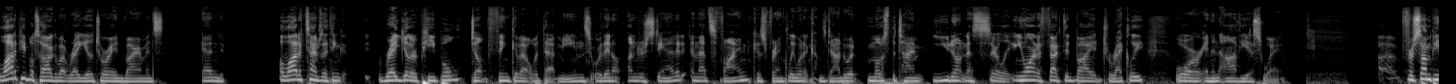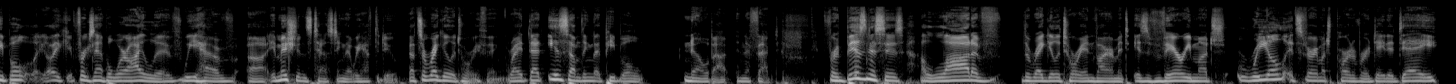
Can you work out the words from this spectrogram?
a lot of people talk about regulatory environments and a lot of times I think regular people don't think about what that means or they don't understand it, and that's fine because frankly, when it comes down to it, most of the time you don't necessarily you aren't affected by it directly or in an obvious way. Uh, for some people, like for example, where I live, we have uh, emissions testing that we have to do. That's a regulatory thing, right? That is something that people know about in effect. For businesses, a lot of the regulatory environment is very much real. It's very much part of our day to day.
